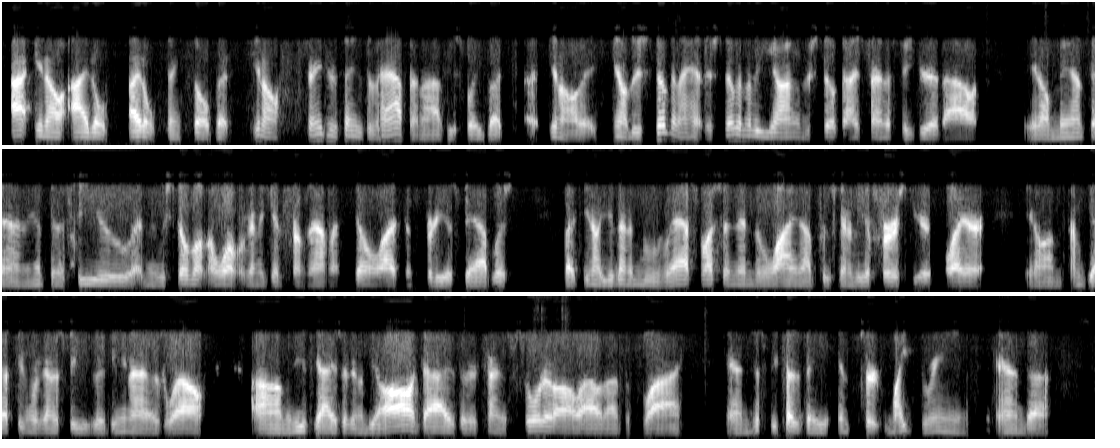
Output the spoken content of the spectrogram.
I, you know, I don't, I don't think so. But you know, stranger things have happened, obviously. But uh, you know, they, you know, they're still going to have, they're still going to be young. There's still guys trying to figure it out. You know, Mantha and Anthony CU. I mean, we still don't know what we're going to get from them. I still, Larkin's pretty established. But you know, you're going to move Rasmussen into the lineup, who's going to be a first-year player. You know, I'm, I'm guessing we're going to see Zadina as well. Um, and these guys are going to be all guys that are trying to sort it all out on the fly. And just because they insert Mike Green and uh,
